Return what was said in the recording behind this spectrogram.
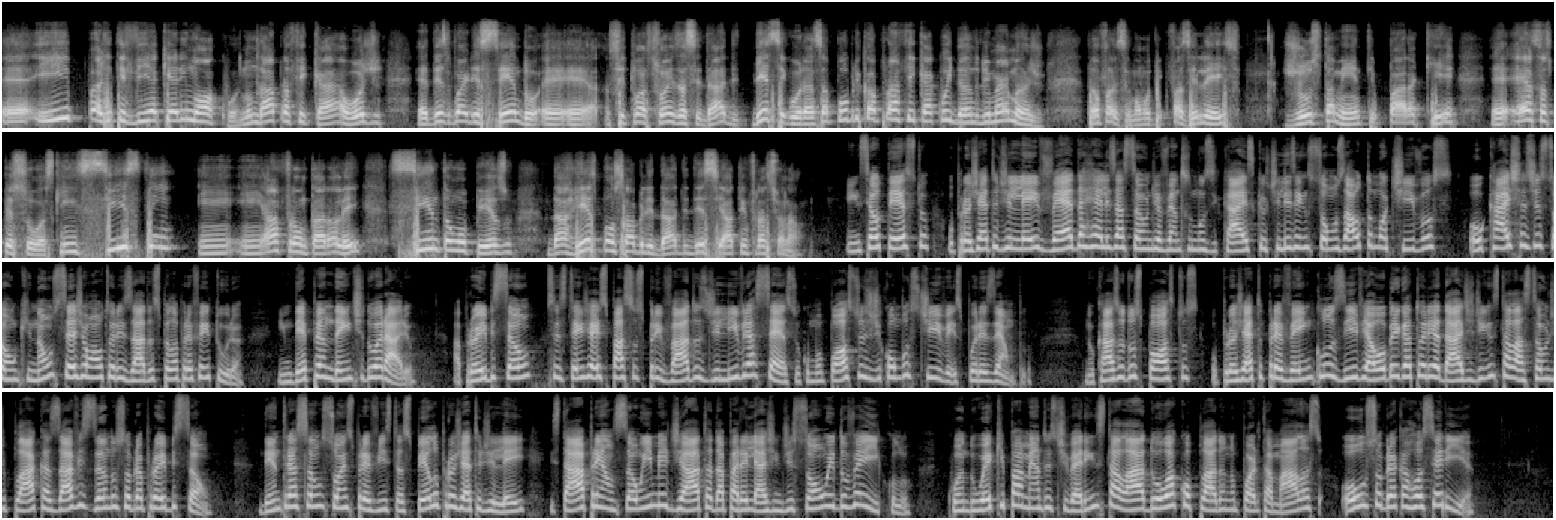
é, e a gente via que era inócuo. Não dá para ficar hoje é, desguardecendo é, é, situações da cidade de segurança pública para ficar cuidando de marmanjo. Então eu falei assim, vamos ter que fazer leis justamente para que é, essas pessoas que insistem em, em afrontar a lei sintam o peso da responsabilidade desse ato infracional. Em seu texto, o projeto de lei veda a realização de eventos musicais que utilizem sons automotivos ou caixas de som que não sejam autorizadas pela prefeitura, independente do horário. A proibição se estende a espaços privados de livre acesso, como postos de combustíveis, por exemplo. No caso dos postos, o projeto prevê inclusive a obrigatoriedade de instalação de placas avisando sobre a proibição. Dentre as sanções previstas pelo projeto de lei está a apreensão imediata da aparelhagem de som e do veículo, quando o equipamento estiver instalado ou acoplado no porta-malas ou sobre a carroceria.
